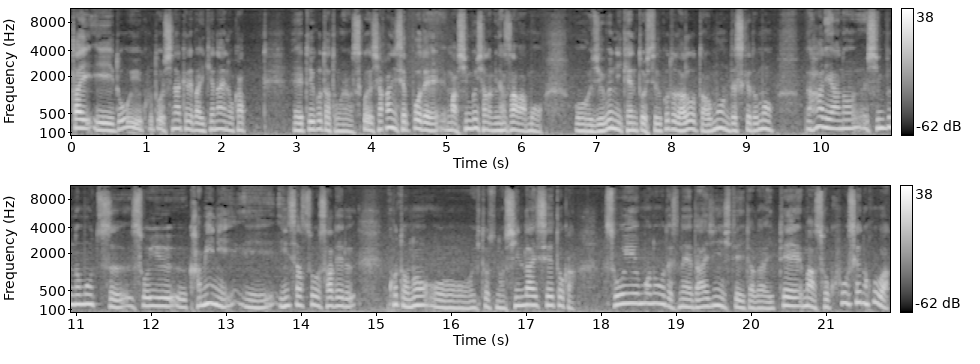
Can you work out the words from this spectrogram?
体どういうことをしなければいけないのか、えー、ということだと思います。これ社会に説法で、まあ、新聞社の皆さんはもう十分に検討していることだろうとは思うんですけどもやはりあの新聞の持つそういう紙に印刷をされることの一つの信頼性とかそういうものをですね大事にしていただいて、まあ、速報性の方は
